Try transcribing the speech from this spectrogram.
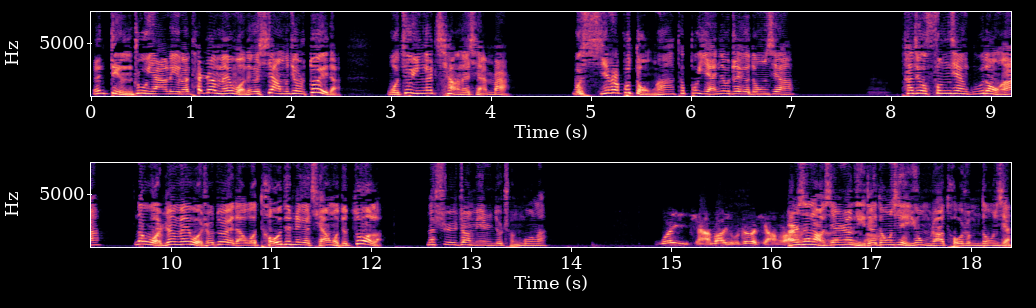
人顶住压力了。他认为我那个项目就是对的，我就应该抢在前面。我媳妇儿不懂啊，她不研究这个东西啊。嗯。他就封建古董啊。那我认为我是对的，我投进这个钱我就做了。那事实证明人就成功了。我以前吧有这个想法。而且老先生，你这东西也用不着投什么东西，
